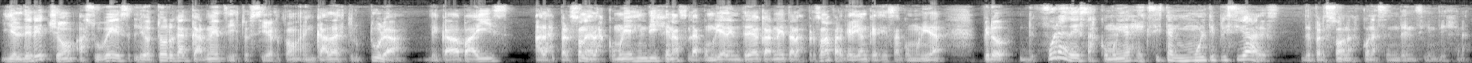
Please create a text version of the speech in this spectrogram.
y el derecho, a su vez, le otorga carnet, y esto es cierto, en cada estructura de cada país a las personas de las comunidades indígenas, la comunidad le entrega carnet a las personas para que digan que es de esa comunidad. Pero fuera de esas comunidades existen multiplicidades de personas con ascendencia indígena,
